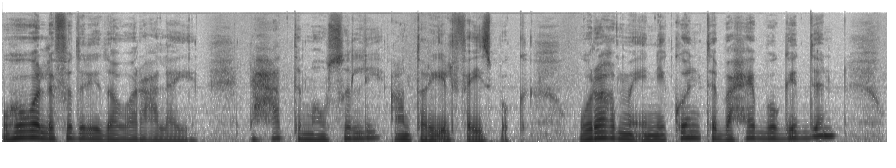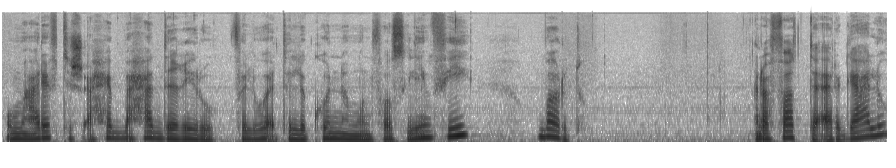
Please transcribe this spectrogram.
وهو اللي فضل يدور عليا لحد ما وصل لي عن طريق الفيسبوك. ورغم إني كنت بحبه جدا ومعرفتش أحب حد غيره في الوقت اللي كنا منفصلين فيه برضه رفضت أرجع له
